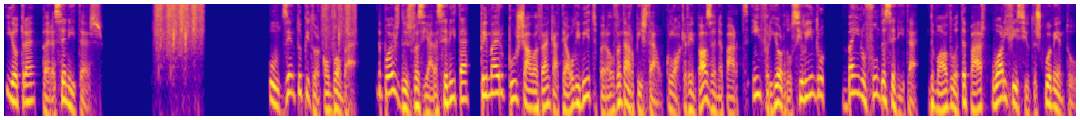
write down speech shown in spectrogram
e outra para sanitas. O desentupidor com bomba. Depois de esvaziar a sanita, primeiro puxa a alavanca até ao limite para levantar o pistão. Coloque a ventosa na parte inferior do cilindro, bem no fundo da sanita, de modo a tapar o orifício de escoamento.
